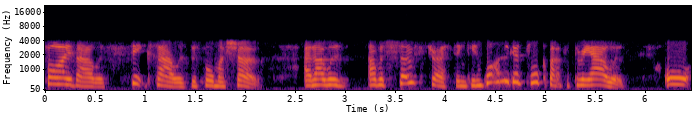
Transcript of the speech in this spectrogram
five hours, six hours before my show. And I was I was so stressed thinking, what am I going to talk about for three hours? Or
